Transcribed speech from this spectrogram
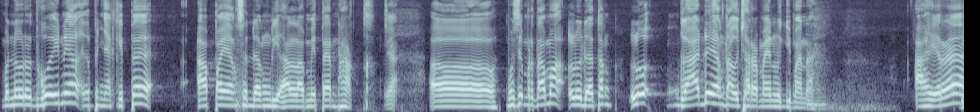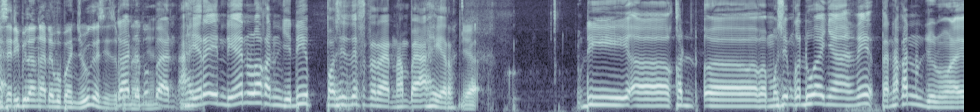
menurut gue ini penyakitnya apa yang sedang dialami Ten Hag. Ya. Eh, musim pertama lu datang, lu nggak ada yang tahu cara main lu gimana. Akhirnya Bisa dibilang gak ada beban juga sih sebenarnya. ada beban. Akhirnya Indian lu akan jadi positif trend sampai akhir. Ya. Di eh, ked- eh, musim keduanya nih Ten Hag kan udah mulai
